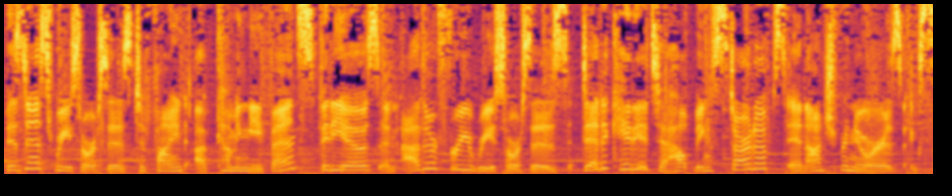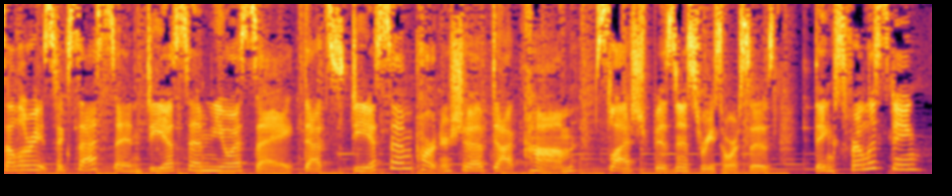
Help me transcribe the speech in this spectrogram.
business resources to find upcoming events, videos, and other free resources dedicated to helping startups and entrepreneurs accelerate success in DSM USA. That's dsmpartnership.com slash business resources. Thanks for listening.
